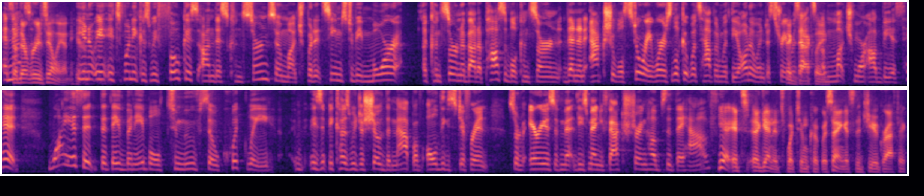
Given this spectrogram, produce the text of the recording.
And so they're resilient here. You know, it, it's funny because we focus on this concern so much, but it seems to be more a concern about a possible concern than an actual story. Whereas look at what's happened with the auto industry, where exactly. that's a much more obvious hit. Why is it that they've been able to move so quickly? Is it because we just showed the map of all these different sort of areas of ma- these manufacturing hubs that they have? Yeah, it's again, it's what Tim Cook was saying. It's the geographic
